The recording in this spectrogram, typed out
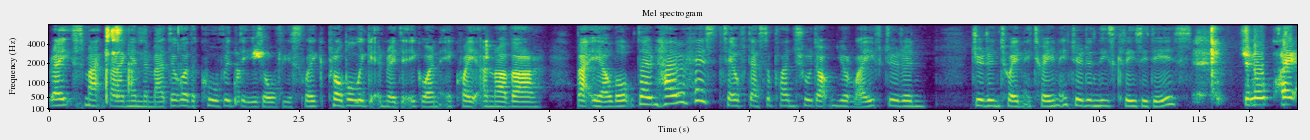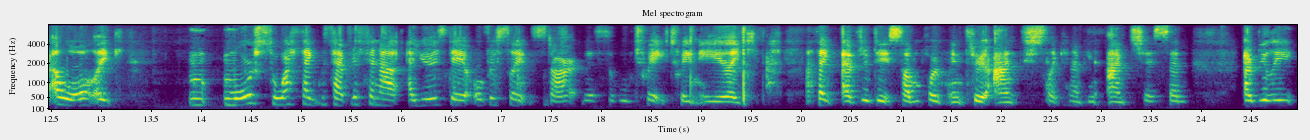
right smack bang in the middle of the COVID days, obviously, probably getting ready to go into quite another bit of a lockdown. How has self discipline showed up in your life during during 2020, during these crazy days? Do you know, quite a lot. Like, more so, I think, with everything I, I used it, obviously, at the start with the whole 2020, like, I think everybody at some point went through anxious, like, kind of being anxious. And I really,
